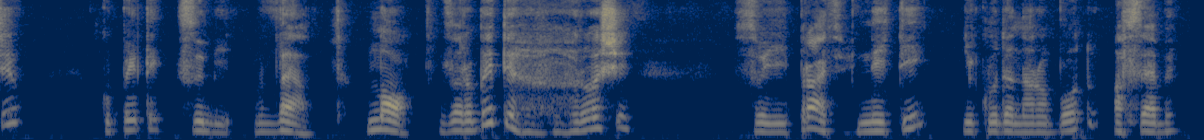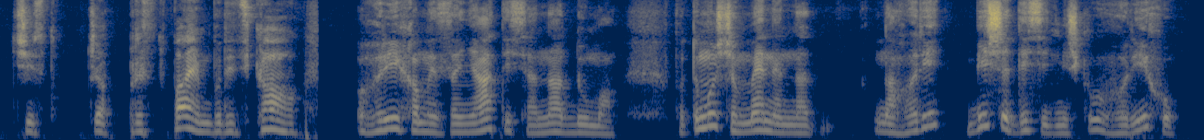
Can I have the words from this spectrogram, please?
вирішив купити собі вел. Но заробити гроші своєю працею. Не йти нікуди на роботу, а в себе чисто. Що, приступаємо, буде цікаво. Горіхами зайнятися надумав. Тому що в мене на, на горі більше 10 мішків горіху.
